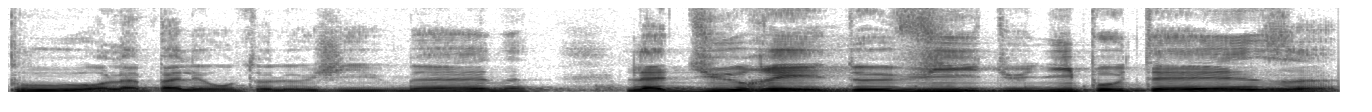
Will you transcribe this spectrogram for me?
pour la paléontologie humaine, la durée de vie d'une hypothèse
